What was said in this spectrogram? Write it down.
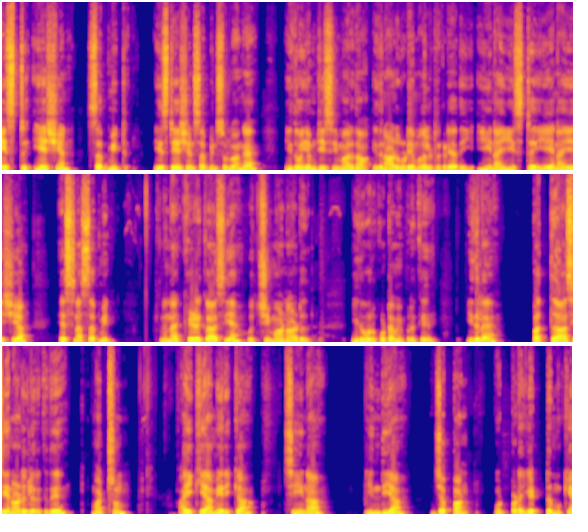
East Asian summit. East Asian summit சொல்லுவாங்க. இதுவும் எம்ஜிசி மாதிரி தான் இது நாடுகளுடைய முதல் கிடையாது. ஈனா ஈஸ்ட்டு ஏனா ஏஷியா எஸ்னா சப்மிட் என்னென்னா கிழக்கு ஆசிய உச்சி மாநாடு. இது ஒரு கூட்டமைப்பு இருக்குது இதில் பத்து ஆசிய நாடுகள் இருக்குது. மற்றும் ஐக்கிய அமெரிக்கா சீனா இந்தியா ஜப்பான் உட்பட எட்டு முக்கிய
